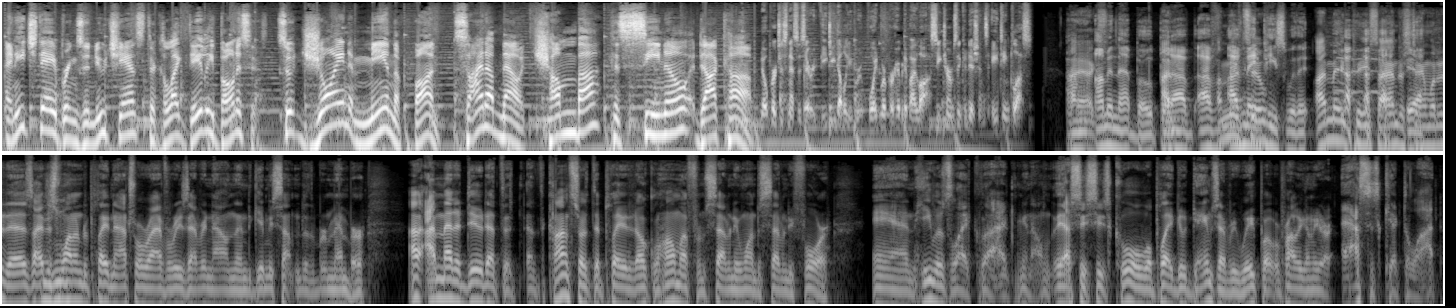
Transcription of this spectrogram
And each day brings a new chance to collect daily bonuses. So join me in the fun. Sign up now at chumbacasino.com. No purchase necessary. VGW Group. Void were prohibited by law. See terms and conditions. 18 plus. I I'm, I'm in that boat, but I'm- I've I've, I'm me I've made too. peace with it. I made peace. I understand Yeah. what it is. I just Mhm. want them to play natural rivalries every now and then to give me something to remember. I, I met a dude at the at the concert that played at Oklahoma from '71 to '74, and he was like, like, you know, the SEC's cool. We'll play good games every week, but we're probably going to get our asses kicked a lot.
